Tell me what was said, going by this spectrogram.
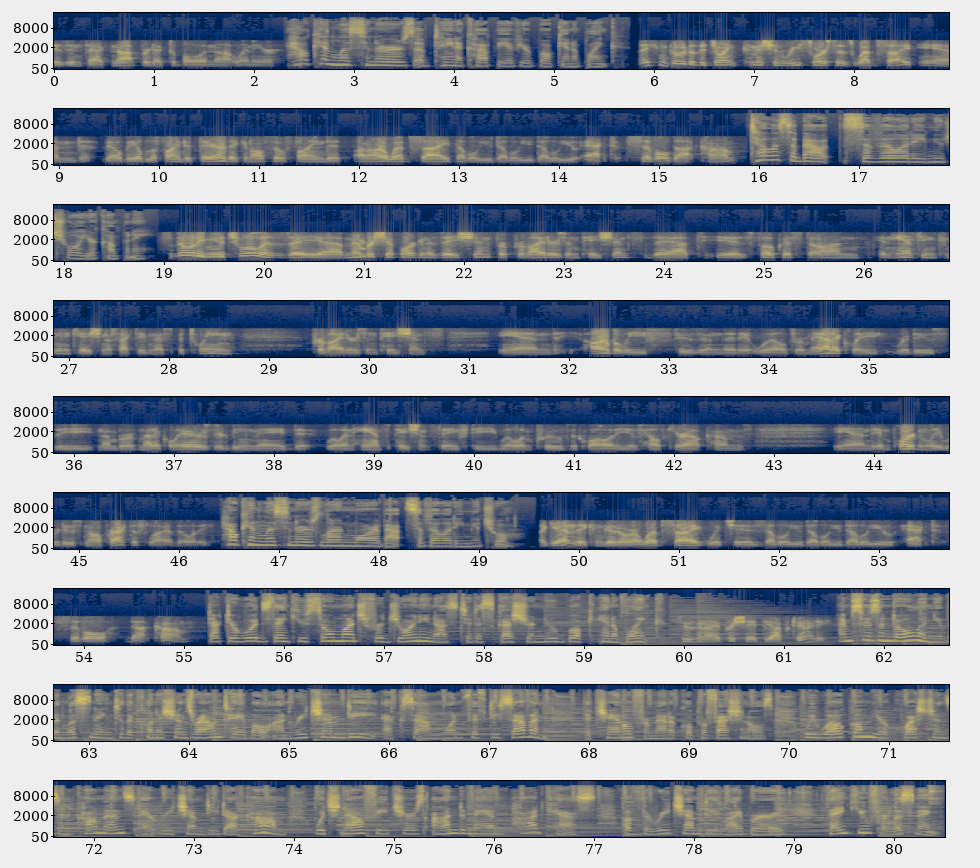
is in fact not predictable and not linear. How can listeners obtain a copy of your book in a blink? They can go to the Joint Commission Resources website and they'll be able to find it there. They can also find it on our website, www.actcivil.com. Tell us about Civility Mutual, your company. Civility Mutual is a uh, membership organization for providers and patients that is focused on enhancing communication effectiveness between providers and patients. And our belief, Susan, that it will dramatically reduce the number of medical errors that are being made, that will enhance patient safety, will improve the quality of healthcare outcomes, and importantly, reduce malpractice liability. How can listeners learn more about Civility Mutual? Again, they can go to our website, which is www.actcivil.com. Dr. Woods, thank you so much for joining us to discuss your new book, In a Blink. Susan, I appreciate the opportunity. I'm Susan Dolan. You've been listening to the Clinicians Roundtable on ReachMD XM 157, the channel for medical professionals. We welcome your questions and comments at ReachMD.com, which now features on demand podcasts of the ReachMD library. Thank you for listening.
